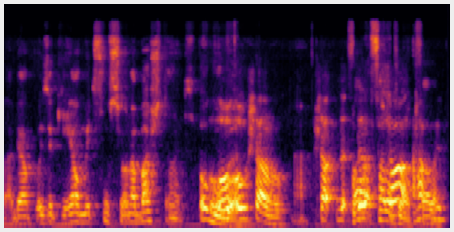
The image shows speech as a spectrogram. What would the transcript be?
Sabe? É uma coisa que realmente funciona bastante. Ô, ô, ô Gustavo, ah. fala, fala, só, fala.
